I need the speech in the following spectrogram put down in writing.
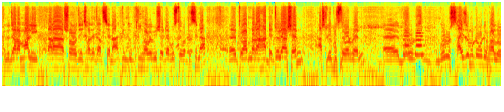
কিন্তু যারা মালিক, তারা সহজেই ছাড়তে চাচ্ছে না। কিন্তু কি হবে বিষয়টা বুঝতে পারতেছি না। তো আপনারা হাটে চলে আসেন, আসলে বুঝতে পারবেন গরুর গরুর সাইজও মোটামুটি ভালো।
